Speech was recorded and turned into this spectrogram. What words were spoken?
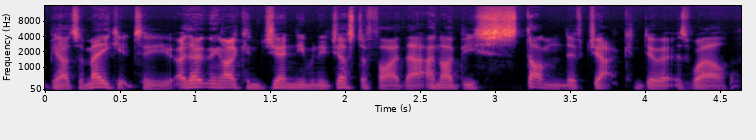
be able to make it to you. I don't think I can genuinely justify that, and I'd be stunned if Jack can do it as well.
